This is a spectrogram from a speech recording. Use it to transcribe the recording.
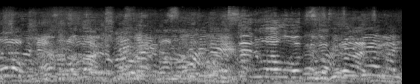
о, блядь! День голову підбирайте!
